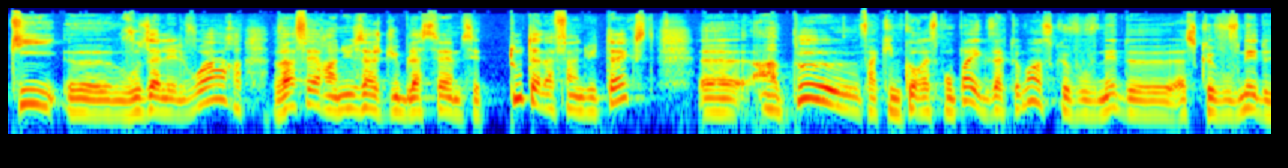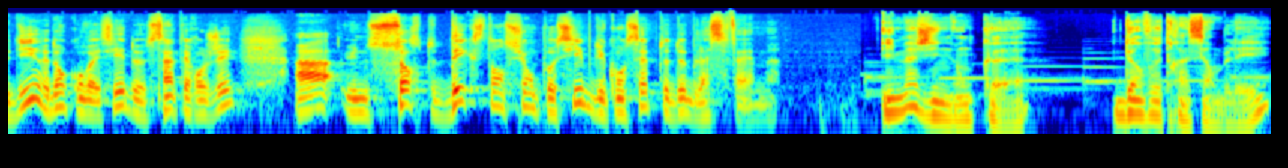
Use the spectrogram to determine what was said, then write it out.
qui, vous allez le voir, va faire un usage du blasphème, c'est tout à la fin du texte, un peu, enfin qui ne correspond pas exactement à ce que vous venez de, à ce que vous venez de dire, et donc on va essayer de s'interroger à une sorte d'extension possible du concept de blasphème. Imaginons que, dans votre assemblée,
